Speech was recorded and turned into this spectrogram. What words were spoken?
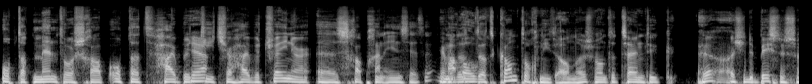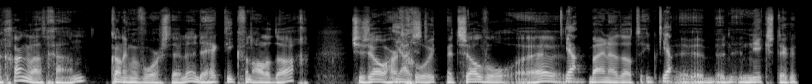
op dat mentorschap, op dat hybrid Ja. teacher, hybrid trainer eh, schap gaan inzetten. Ja, maar, dat, ook, dat kan toch niet anders? Want het zijn natuurlijk, hè, als je de business zijn gang laat gaan, kan ik me voorstellen, de hectiek van alle dag. Als je zo hard Juist. groeit met zoveel, hè, Ja. bijna dat ik Ja. eh, niks te,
